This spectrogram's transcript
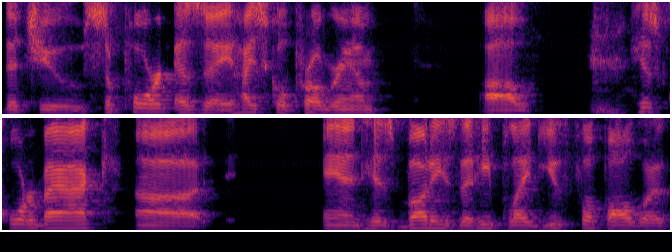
that you support as a high school program. Uh, his quarterback uh, and his buddies that he played youth football with,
